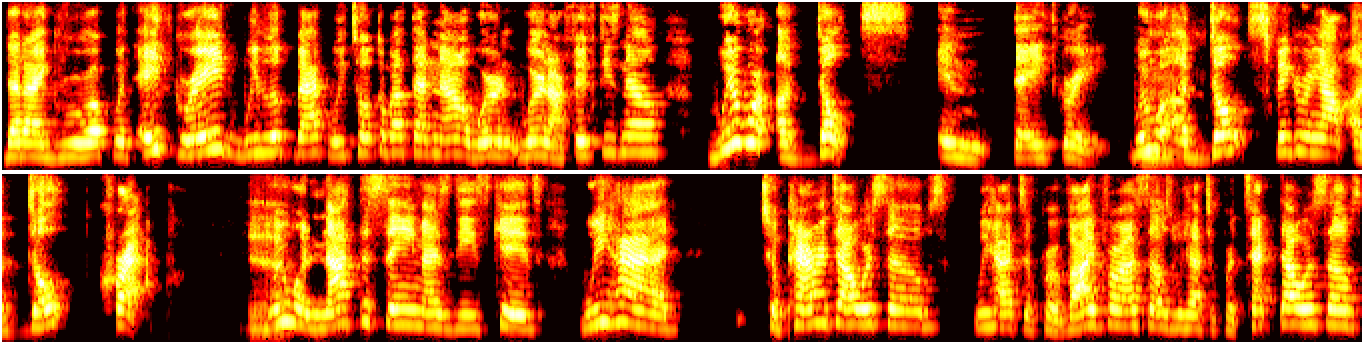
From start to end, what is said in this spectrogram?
that I grew up with, eighth grade. We look back, we talk about that now. We're we're in our fifties now. We were adults in the eighth grade. We mm. were adults figuring out adult crap yeah. We were not the same as these kids. We had to parent ourselves. We had to provide for ourselves. We had to protect ourselves.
